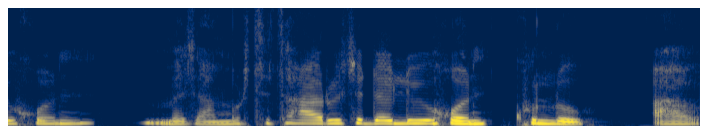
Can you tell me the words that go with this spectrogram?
ይኹን መዛሙርቲ ተሃርዩ ትደልዩ ይኹን ኩሉ ኣብ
